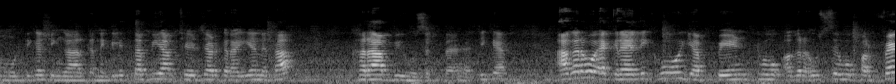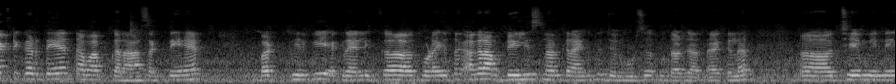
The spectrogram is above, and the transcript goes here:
मूर्ति का श्रृंगार करने के लिए। तब भी आप छेड़छाड़ कराइए, अन्यथा खराब भी हो सकता है, ठीक है? अगर वो एक्रेलिक हो या पेंट हो, अगर उससे वो परफेक्ट करते हैं, तब आप करा सकते हैं बट फिर भी एक्रेलिक का थोड़ा ही होता है। अगर आप डेली स्नान कराएँगे तो ज़रूर से उतर जाता है कलर छः महीने,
